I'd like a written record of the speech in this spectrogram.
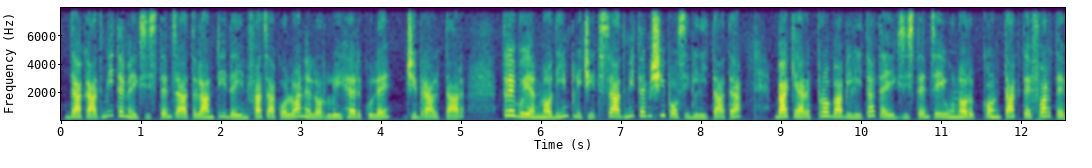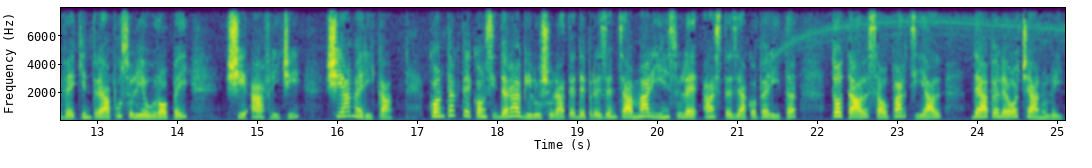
dacă admitem existența Atlantidei în fața coloanelor lui Hercule, Gibraltar, trebuie în mod implicit să admitem și posibilitatea, ba chiar probabilitatea existenței unor contacte foarte vechi între apusul Europei și Africii și America, contacte considerabil ușurate de prezența marii insule astăzi acoperită, total sau parțial, de apele oceanului.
